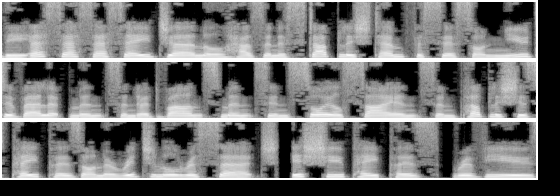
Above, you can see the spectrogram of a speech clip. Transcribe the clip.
The SSSA Journal has an established emphasis on new developments and advancements in soil science and publishes papers on original research, issue papers, reviews,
